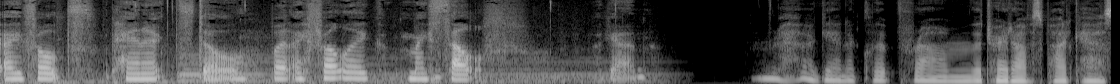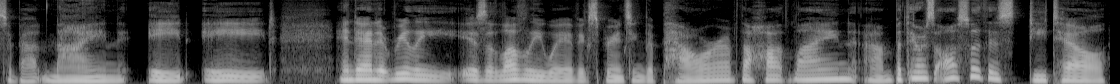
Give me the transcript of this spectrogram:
I felt panicked still, but I felt like myself again. Again, a clip from the Tradeoffs podcast about 988. And Dan, it really is a lovely way of experiencing the power of the hotline. Um, but there was also this detail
